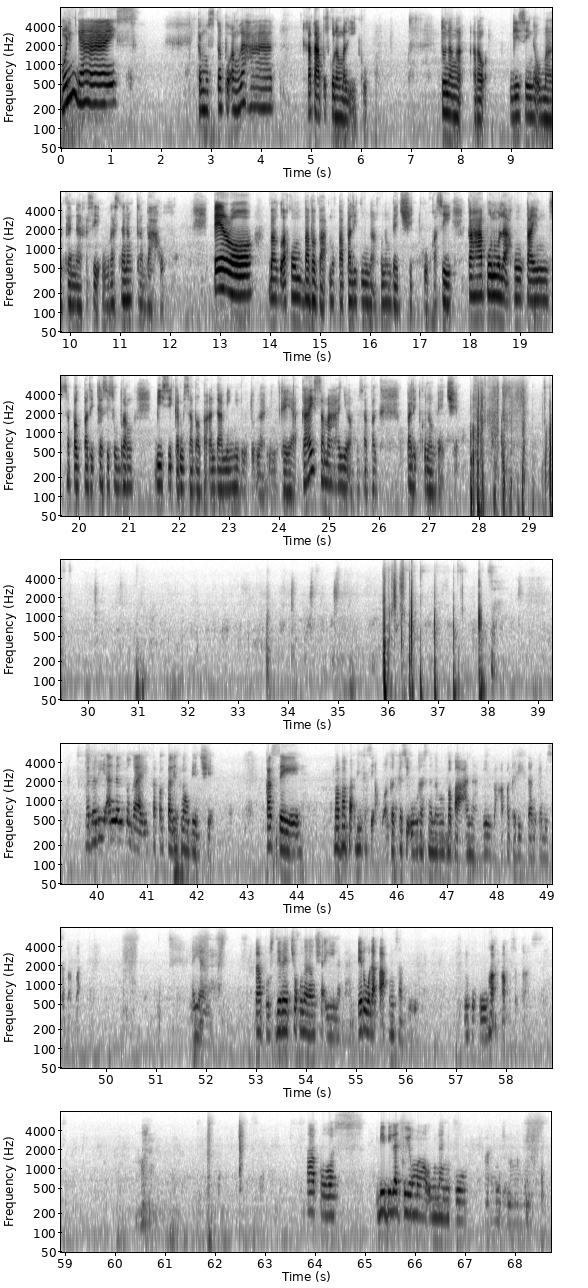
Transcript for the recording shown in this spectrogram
Morning guys! Kamusta po ang lahat? Katapos ko lang maligo. Ito na nga, araw, gising na umaga na kasi oras na ng trabaho. Pero, bago ako bababa, magpapalit muna ako ng bedsheet ko kasi kahapon wala akong time sa pagpalit kasi sobrang busy kami sa baba. Ang daming niluto namin. Kaya guys, samahan niyo ako sa pagpalit ko ng bedsheet. Madalian lang to guys sa pagpalit ng bedsheet. Kasi bababa din kasi ako agad kasi oras na ng babaan namin. Baka pagalitan kami sa baba. Ayan. Tapos diretso ko na lang siya ilaban. Pero wala pa akong sabon. Yung ako sa taas. Tapos, ibibilad ko yung mga unan ko para hindi mga muna.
